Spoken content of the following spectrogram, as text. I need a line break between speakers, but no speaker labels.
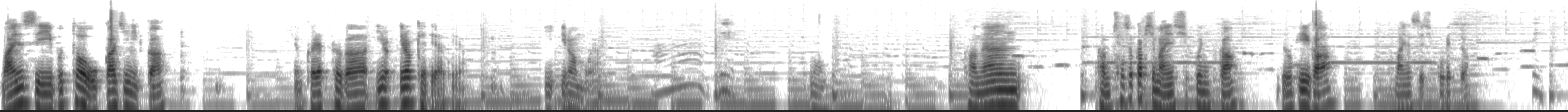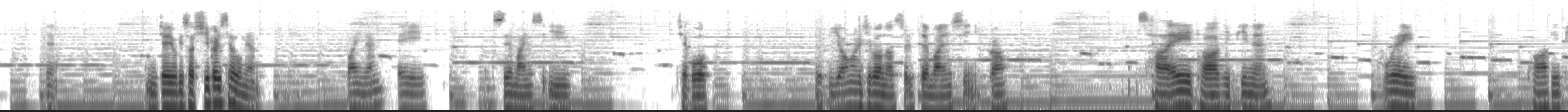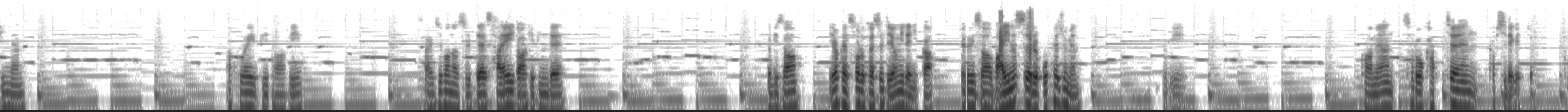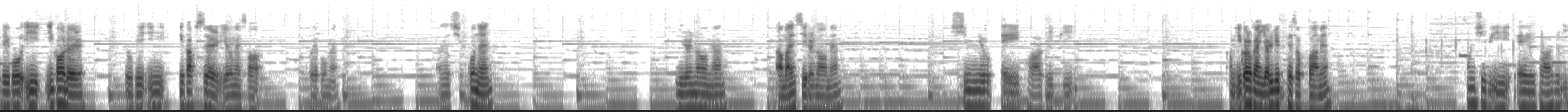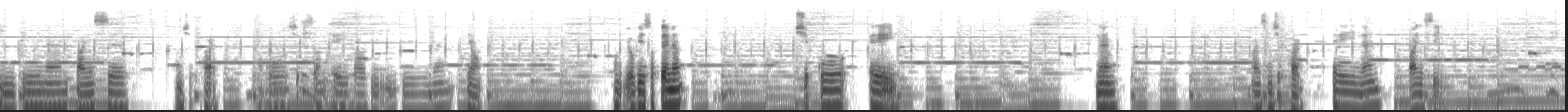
마이너스 2부터 5까지니까 지금 그래프가 이, 렇게 돼야 돼요. 이, 이런 모양.
아, 네.
그러면 그럼 최소값이 마이너스 19니까 여기가 마이너스 19겠죠? 네. 이제 여기서 식을 세우면 y는 a x 마이너스 2 제곱 여기 0을 집어넣었을 때 마이너스 2니까 4a 더하기 b는 9a 더하기 b는 아 9ab 더하기 4를 집어넣었을 때 4a 더하기 b인데 여기서 이렇게 서로 됐을 때 0이 되니까 여기서 마이너스를 꼭 해주면 여기 그러면 서로 같은 값이 되겠죠. 그리고 이, 이거를 여기 이, 이 값을 이용해서 구해보면 19는 2를 넣으면 아 마이너스 1을 넣으면 16a 더하기 b 그럼 이걸 그냥 연립해서 구하면 32a 더하기 2b는 마이너스 38 하고 13a 더하기 2b는 0 그럼 여기서 빼면 19a는 마이너스 38 a는 마이너스 2
네.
